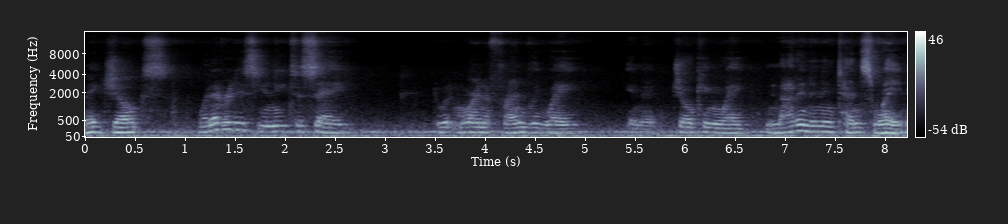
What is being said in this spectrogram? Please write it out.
make jokes, whatever it is you need to say, do it more in a friendly way, in a joking way, not in an intense way.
